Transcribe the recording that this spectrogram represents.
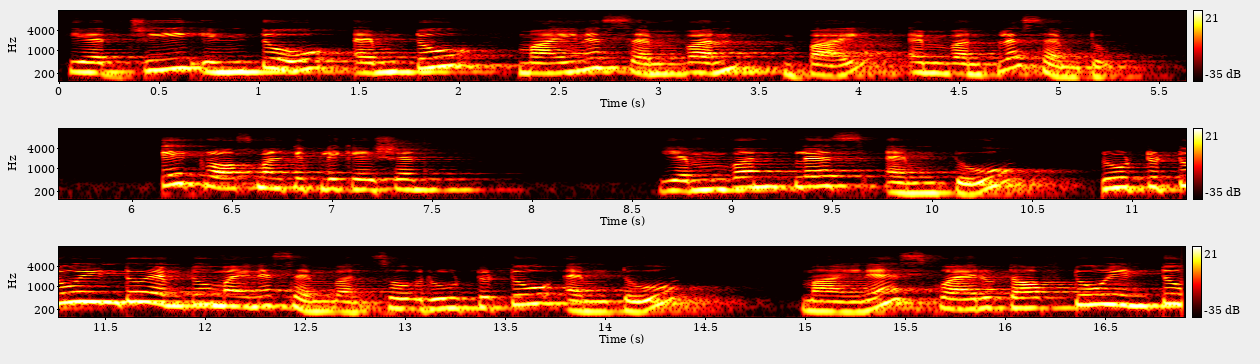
Here g into m2 minus m1 by m1 plus m2. A cross multiplication. m1 plus m2 root 2 into m2 minus m1. So root 2 m2 minus square root of 2 into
